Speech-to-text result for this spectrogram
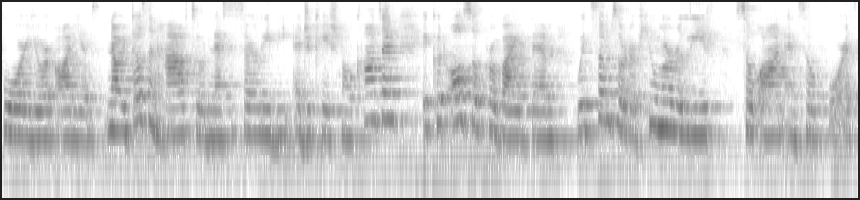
for your audience. Now, it doesn't have to necessarily be educational content, it could also provide them with some sort of humor relief, so on and so forth.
